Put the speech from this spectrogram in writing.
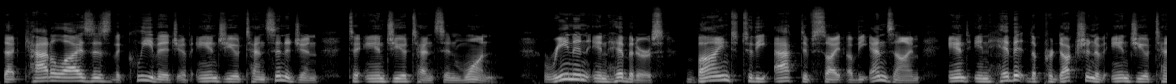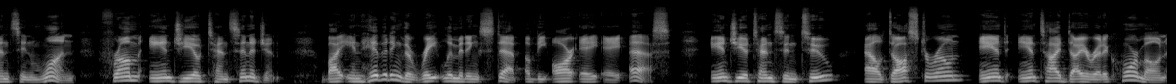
that catalyzes the cleavage of angiotensinogen to angiotensin 1. Renin inhibitors bind to the active site of the enzyme and inhibit the production of angiotensin 1 from angiotensinogen. By inhibiting the rate limiting step of the RAAS, angiotensin 2 aldosterone, and antidiuretic hormone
